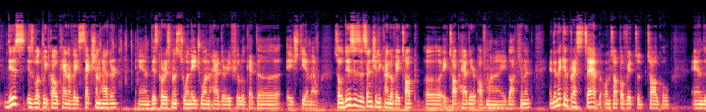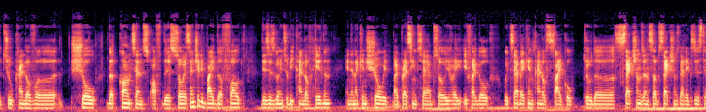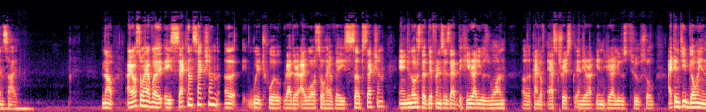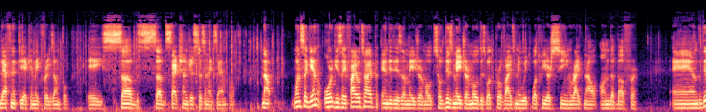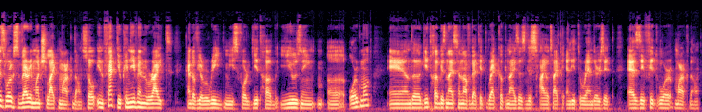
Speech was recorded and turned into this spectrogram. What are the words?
this is what we call kind of a section header, and this corresponds to an H1 header if you look at the HTML. So this is essentially kind of a top uh, a top header of my document, and then I can press tab on top of it to toggle and to kind of uh, show the contents of this. So essentially by default, this is going to be kind of hidden, and then I can show it by pressing tab. So if I if I go with tab, I can kind of cycle through the sections and subsections that exist inside. Now, I also have a, a second section, uh, which will rather I also have a subsection, and you notice the difference is that here I use one uh, kind of asterisk and here, in here I use two. So I can keep going indefinitely. I can make, for example, a sub subsection just as an example. Now, once again, org is a file type and it is a major mode. So this major mode is what provides me with what we are seeing right now on the buffer. And this works very much like Markdown. So in fact, you can even write kind of your readmes for GitHub using uh, org mode and uh, GitHub is nice enough that it recognizes this file type and it renders it as if it were Markdown.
